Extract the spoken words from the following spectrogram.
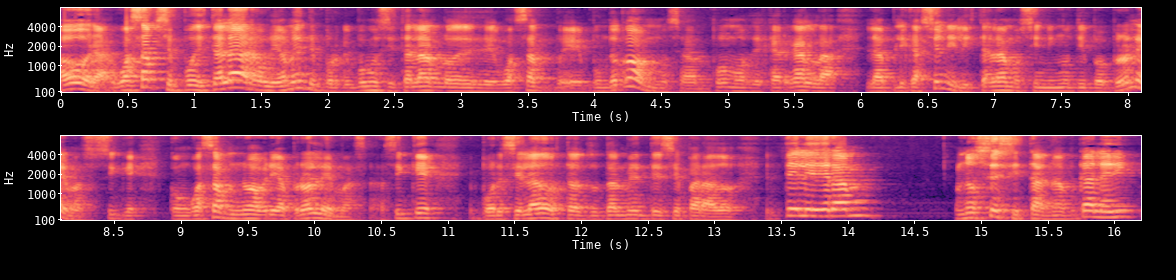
Ahora, WhatsApp se puede instalar, obviamente, porque podemos instalarlo desde whatsapp.com, o sea, podemos descargar la, aplicación y la instalamos sin ningún tipo de problemas. Así que con WhatsApp no habría problemas. Así que por ese lado está totalmente separado. Telegram, no sé si está en App Gallery,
